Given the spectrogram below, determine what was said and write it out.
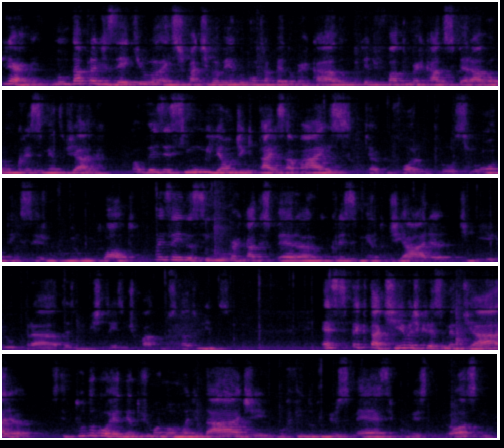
Guilherme, não dá para dizer que a estimativa veio no contrapé do mercado, porque de fato o mercado esperava algum crescimento de área Talvez esse 1 milhão de hectares a mais, que é o que o Fórum trouxe ontem, seja um número muito alto. Mas ainda assim, o mercado espera um crescimento de área de milho para 2023 2024 nos Estados Unidos. Essa expectativa de crescimento de área, se tudo ocorrer dentro de uma normalidade, no fim do primeiro semestre, começo do próximo,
